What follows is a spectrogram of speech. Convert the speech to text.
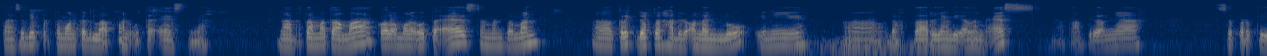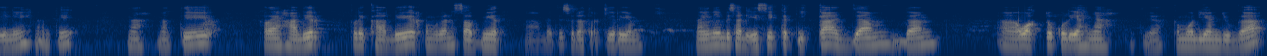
Bahasa di pertemuan ke-8 UTS ya. Nah, pertama-tama kalau mulai UTS, teman-teman uh, klik daftar hadir online dulu. Ini uh, daftar yang di LMS. Nah, tampilannya seperti ini nanti. Nah, nanti kalau yang hadir, klik hadir, kemudian submit. Nah, berarti sudah terkirim. Nah, ini bisa diisi ketika jam dan uh, waktu kuliahnya gitu ya. Kemudian juga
